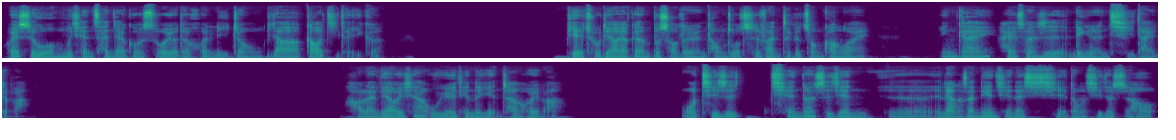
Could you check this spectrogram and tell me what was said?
会是我目前参加过所有的婚礼中比较高级的一个。撇除掉要跟不熟的人同桌吃饭这个状况外，应该还算是令人期待的吧。好，来聊一下五月天的演唱会吧。我其实前段时间，呃，两三天前在写东西的时候，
